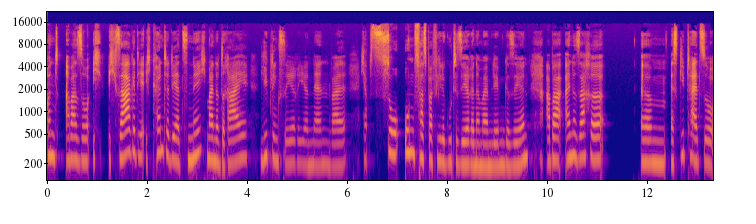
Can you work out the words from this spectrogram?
Und aber so, ich, ich sage dir, ich könnte dir jetzt nicht meine drei Lieblingsserien nennen, weil ich habe so unfassbar viele gute Serien in meinem Leben gesehen. Aber eine Sache, ähm, es gibt halt so,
